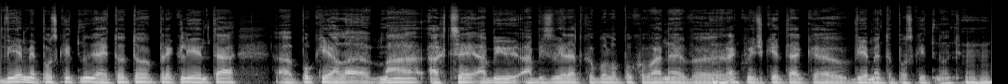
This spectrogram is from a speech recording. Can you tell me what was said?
vieme poskytnúť aj toto pre klienta, pokiaľ má a chce, aby, aby zvieratko bolo pochované v uh-huh. rakvičke, tak vieme to poskytnúť. Uh-huh.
